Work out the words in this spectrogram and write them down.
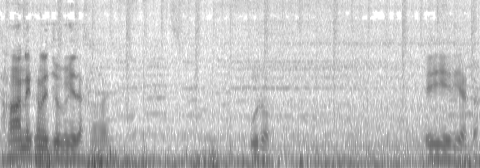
ধান এখানে জমিয়ে রাখা হয় পুরো এই এরিয়াটা।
